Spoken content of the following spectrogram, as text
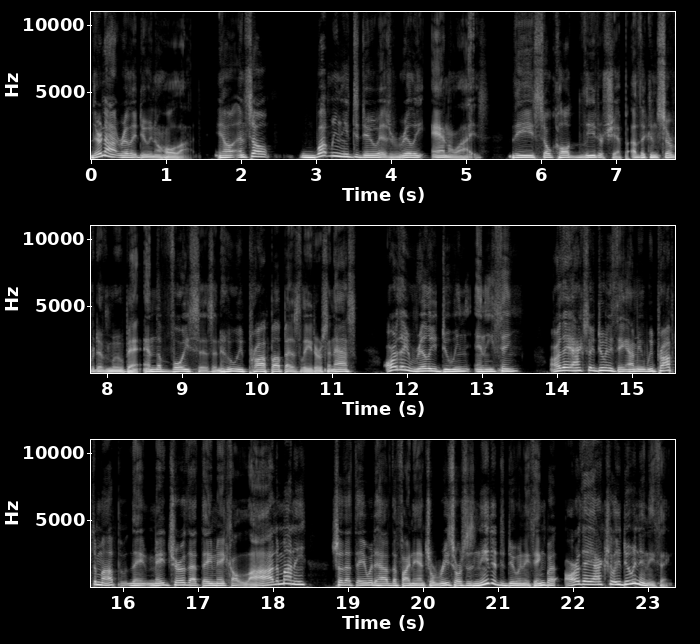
They're not really doing a whole lot. You know, and so what we need to do is really analyze the so called leadership of the conservative movement and the voices and who we prop up as leaders and ask, are they really doing anything? Are they actually doing anything? I mean, we propped them up. They made sure that they make a lot of money so that they would have the financial resources needed to do anything, but are they actually doing anything?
